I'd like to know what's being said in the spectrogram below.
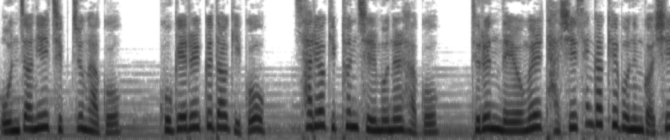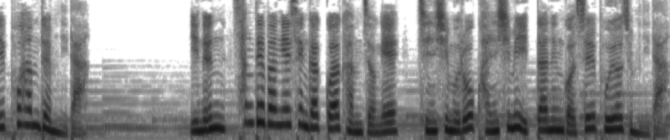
온전히 집중하고 고개를 끄덕이고 사려 깊은 질문을 하고 들은 내용을 다시 생각해 보는 것이 포함됩니다. 이는 상대방의 생각과 감정에 진심으로 관심이 있다는 것을 보여줍니다.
